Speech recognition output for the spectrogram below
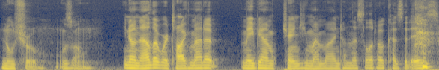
neutral zone. You know, now that we're talking about it, maybe I'm changing my mind on this a little because it is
